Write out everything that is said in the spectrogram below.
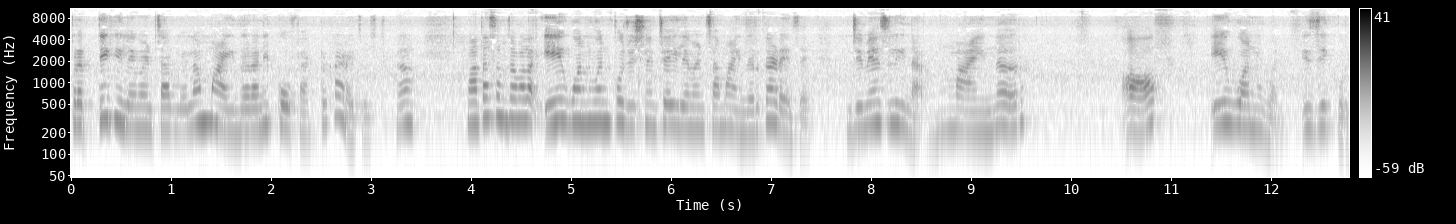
प्रत्येक इलेमेंटचा आपल्याला मायनर आणि को फॅक्टर काढायचं असतं हां? मग आता समजा मला ए वन वन पोझिशनच्या इलेमेंटचा मायनर काढायचा आहे. म्हणजे मी आज लिहिणार minor of A one one is equal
